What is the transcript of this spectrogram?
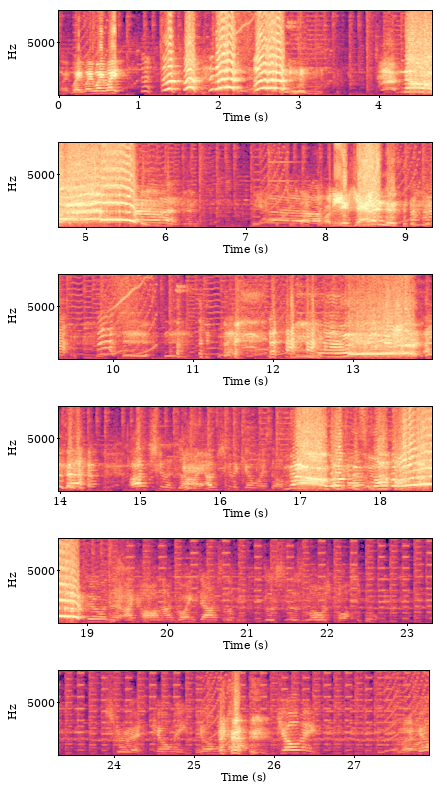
Alright, wait, wait, wait, wait! No! we have to do that bloody again! I'm just gonna die. I'm just gonna kill myself. no! Look this level! Deal with it. I can't. I'm going down to the, the as low as possible. Screw it. Kill me. Kill me now. Kill me. Kill,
